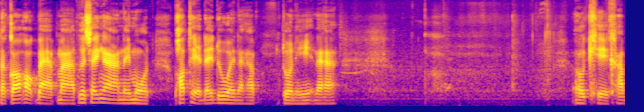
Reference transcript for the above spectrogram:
แล้วก็ออกแบบมาเพื่อใช้งานในโหมด Portrait ได้ด้วยนะครับ ตัวนี้นะฮะโอเคครับ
